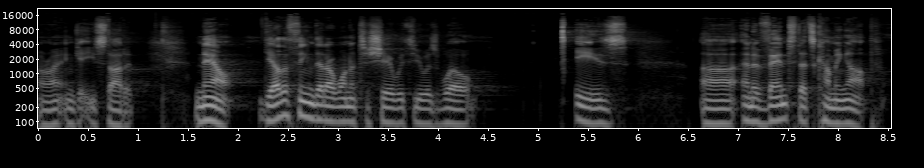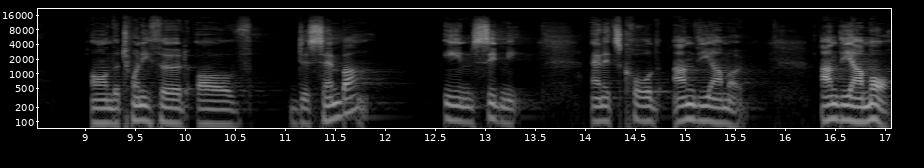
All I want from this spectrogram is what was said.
All right? And get you started. Now, the other thing that I wanted to share with you as well is uh, an event that's coming up on the 23rd of December in Sydney, and it's called Andiamo. Andiamo.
